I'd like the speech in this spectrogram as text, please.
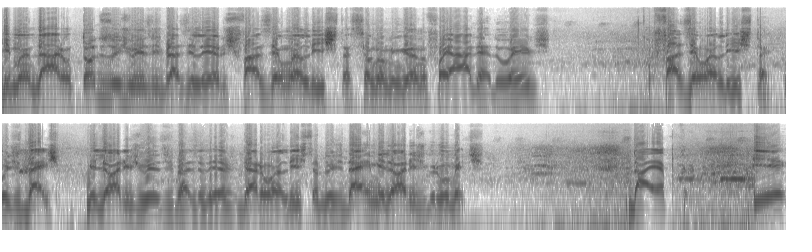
e mandaram todos os juízes brasileiros fazer uma lista, se eu não me engano foi a Ader do Waves, fazer uma lista, os 10 melhores juízes brasileiros, deram uma lista dos 10 melhores grumets da época. E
